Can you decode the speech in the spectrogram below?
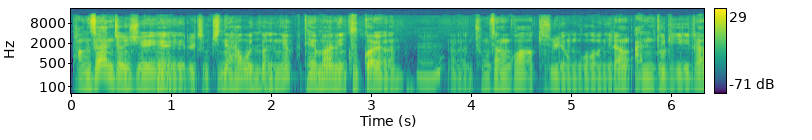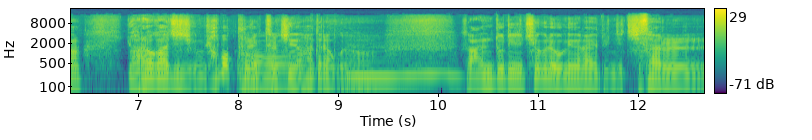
방사한 전시회를 지금 진행하고 있거든요. 대만의 국가연 음. 어, 중상과학기술연구원이랑 안두릴이랑 여러 가지 지금 협업 프로젝트를 어. 진행하더라고요. 음. 그래서 안두릴이 최근에 우리나라에도 이제 지사를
